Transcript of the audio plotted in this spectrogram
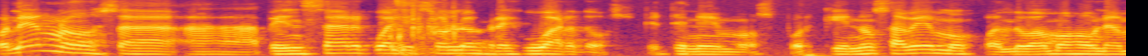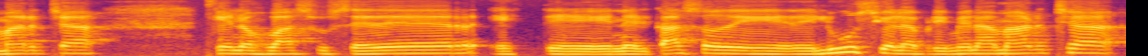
ponernos a, pensar cuáles son los resguardos que tenemos, porque no sabemos cuando vamos a una marcha qué nos va a suceder. Este, en el caso de, de Lucio, la primera marcha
